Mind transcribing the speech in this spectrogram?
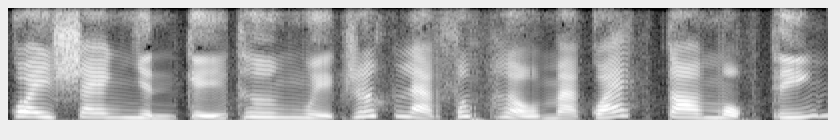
Quay sang nhìn kỹ Thương Nguyệt rất là phúc hậu mà quát to một tiếng.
